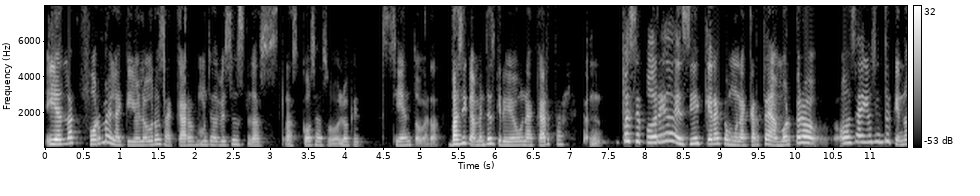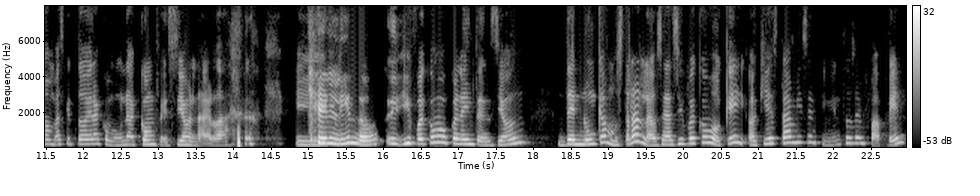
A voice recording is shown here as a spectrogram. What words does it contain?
y es la forma en la que yo logro sacar muchas veces las, las cosas o lo que siento, ¿verdad? Básicamente escribí una carta. Pues se podría decir que era como una carta de amor, pero, o sea, yo siento que no, más que todo era como una confesión, la verdad. y, Qué lindo. y fue como con la intención de nunca mostrarla. O sea, así fue como, ok, aquí están mis sentimientos en papel,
